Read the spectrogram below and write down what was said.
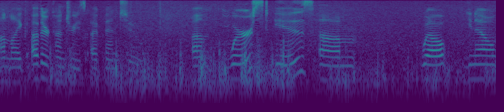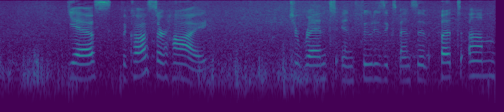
unlike other countries I've been to. Um, worst is, um, well, you know, yes, the costs are high to rent and food is expensive, but um,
